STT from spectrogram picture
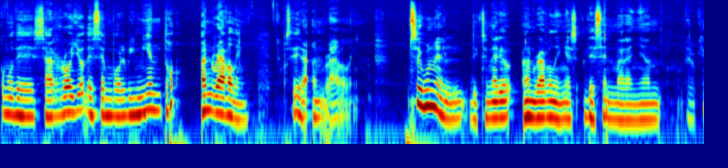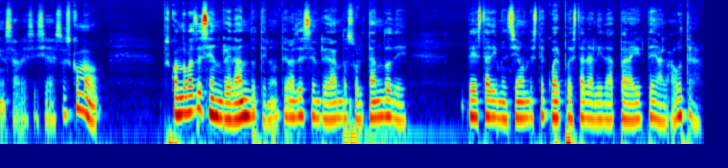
Como desarrollo, desenvolvimiento, unraveling. ¿Cómo se dirá? Unraveling. Según el diccionario, unraveling es desenmarañando. Pero quién sabe si sea eso. Es como pues cuando vas desenredándote, ¿no? Te vas desenredando, soltando de, de esta dimensión, de este cuerpo, de esta realidad para irte a la otra.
